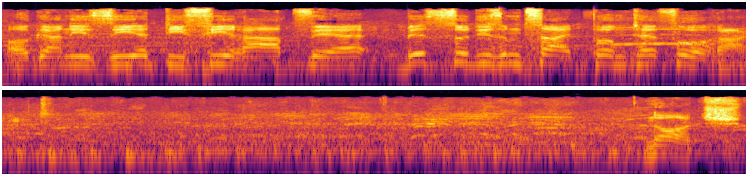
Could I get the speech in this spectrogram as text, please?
organisiert die Viererabwehr bis zu diesem Zeitpunkt hervorragend. Notch.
